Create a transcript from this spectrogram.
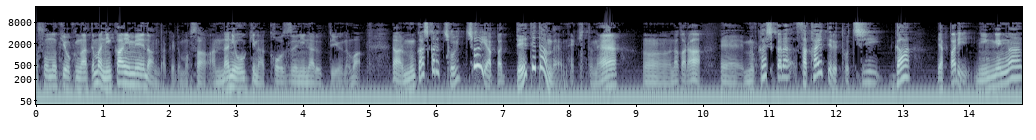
あ、その記憶があって、まあ、2回目なんだけどもさ、あんなに大きな洪水になるっていうのは、だから昔からちょいちょいやっぱ出てたんだよね、きっとね。うん、だから、えー、昔から栄えてる土地が、やっぱり人間が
